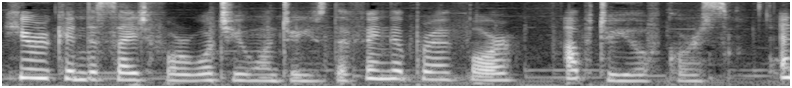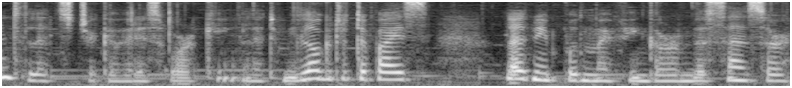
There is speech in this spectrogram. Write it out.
Here you can decide for what you want to use the fingerprint for, up to you of course. And let's check if it is working. Let me lock the device, let me put my finger on the sensor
